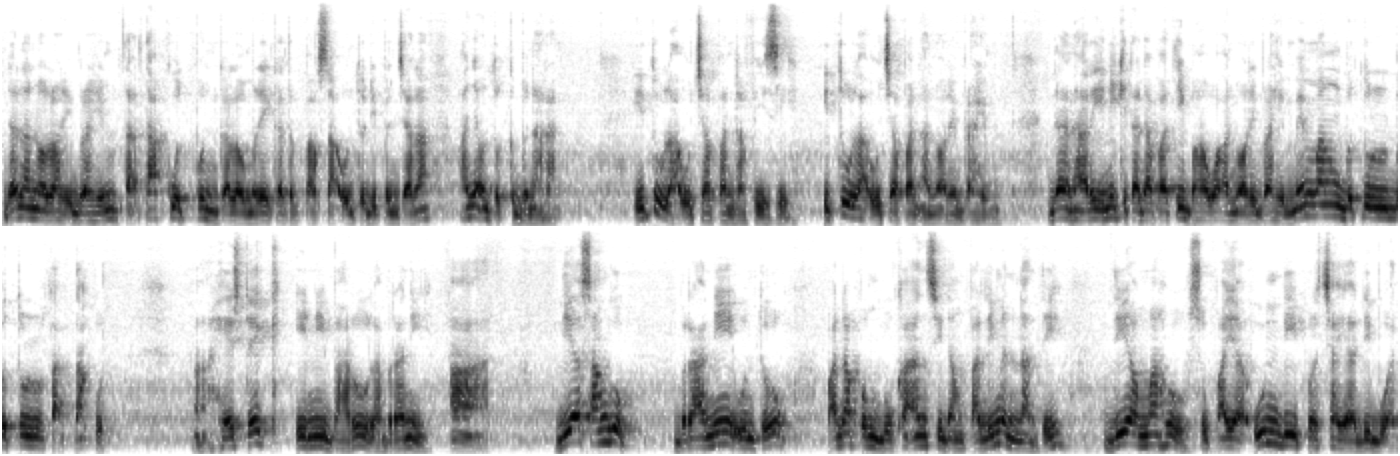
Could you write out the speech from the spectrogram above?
dan Anwar Ibrahim tak takut pun kalau mereka terpaksa untuk dipenjara hanya untuk kebenaran. Itulah ucapan Rafizi. Itulah ucapan Anwar Ibrahim. Dan hari ini kita dapati bahawa Anwar Ibrahim memang betul-betul tak takut. Ha, hashtag ini barulah berani. Ha, dia sanggup berani untuk pada pembukaan sidang parlimen nanti, dia mahu supaya undi percaya dibuat.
